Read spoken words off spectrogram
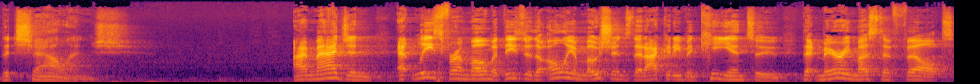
the challenge. I imagine, at least for a moment, these are the only emotions that I could even key into that Mary must have felt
